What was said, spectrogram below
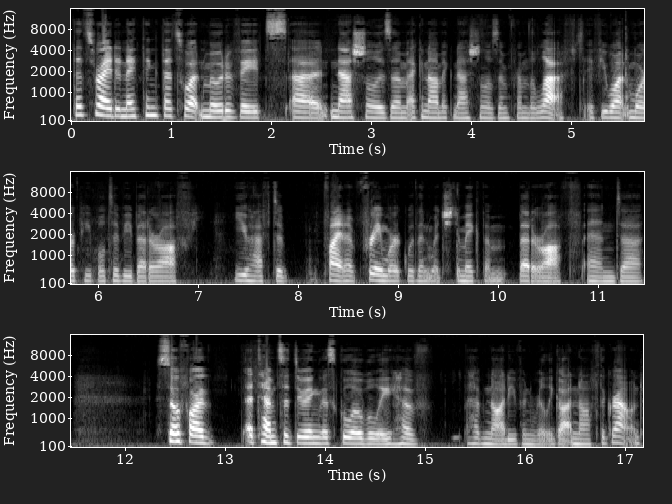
That's right, and I think that's what motivates uh, nationalism, economic nationalism from the left. If you want more people to be better off, you have to find a framework within which to make them better off. And uh, so far, attempts at doing this globally have have not even really gotten off the ground.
